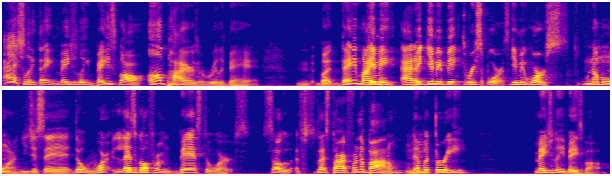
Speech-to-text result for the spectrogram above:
I actually think Major League Baseball umpires are really bad, but they might give me, be big, give me big three sports. Give me worst. Number one. You just said the worst. Let's go from best to worst. So let's start from the bottom. Mm-hmm. Number three, Major League Baseball.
